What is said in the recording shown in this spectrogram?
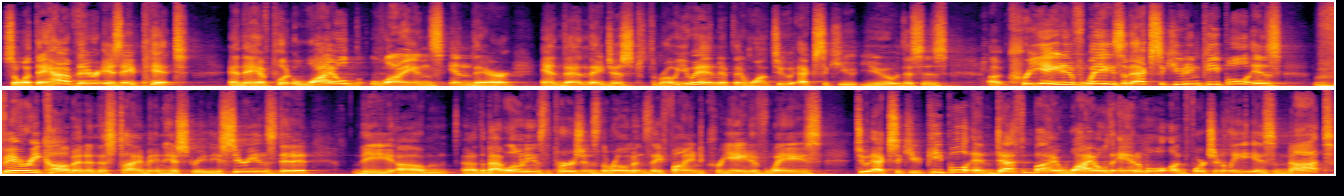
So, what they have there is a pit, and they have put wild lions in there, and then they just throw you in if they want to execute you. This is uh, creative ways of executing people is very common in this time in history. The Assyrians did it, the, um, uh, the Babylonians, the Persians, the Romans, they find creative ways to execute people, and death by wild animal, unfortunately, is not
